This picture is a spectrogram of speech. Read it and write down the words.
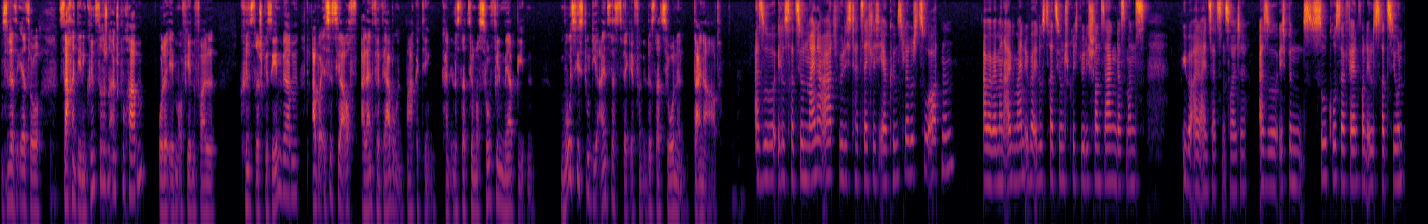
sind das eher so Sachen, die einen künstlerischen Anspruch haben oder eben auf jeden Fall künstlerisch gesehen werden. Aber es ist ja auch allein für Werbung und Marketing kann Illustration noch so viel mehr bieten. Wo siehst du die Einsatzzwecke von Illustrationen deiner Art? Also Illustration meiner Art würde ich tatsächlich eher künstlerisch zuordnen. Aber wenn man allgemein über Illustration spricht, würde ich schon sagen, dass man es überall einsetzen sollte. Also ich bin so großer Fan von Illustration,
